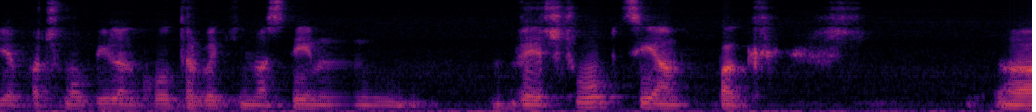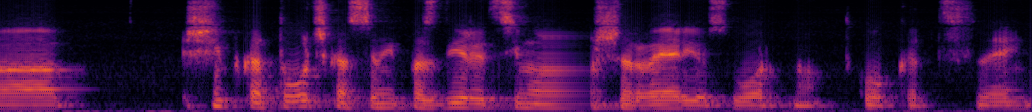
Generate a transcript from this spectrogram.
je pač mobilen kotrbek, ki ima s tem več opcij, ampak uh, šipka točka se mi pa zdi, recimo, Šarverijo svortno, tako kot en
